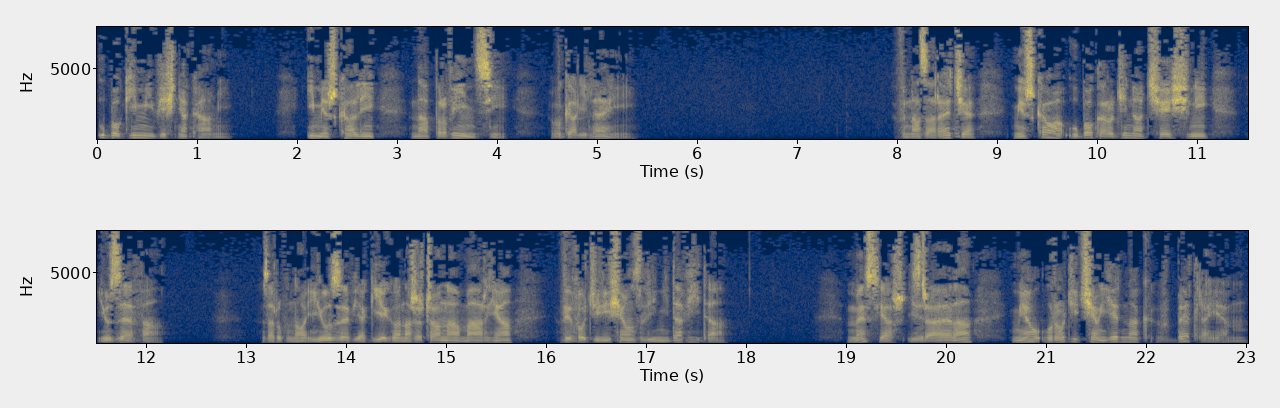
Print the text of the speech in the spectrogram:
ubogimi wieśniakami i mieszkali na prowincji w Galilei. W Nazarecie mieszkała uboga rodzina cieśli Józefa. Zarówno Józef, jak i jego narzeczona Maria wywodzili się z linii Dawida. Mesjasz Izraela miał urodzić się jednak w Betlejem.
